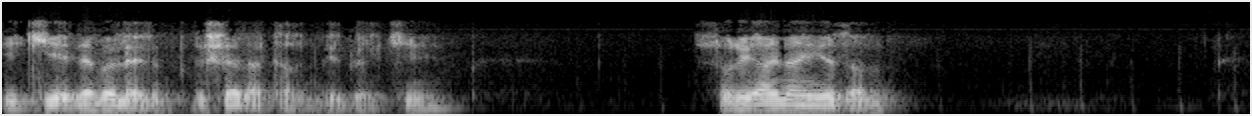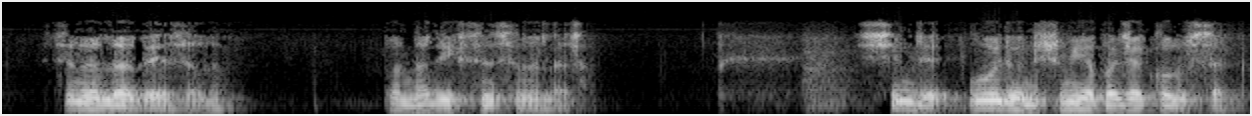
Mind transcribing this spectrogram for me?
2'ye de bölelim. Dışarı atalım 1 bölü 2. Soruyu aynen yazalım. Sınırları da yazalım. Bunlar x'in sınırları. Şimdi u dönüşümü yapacak olursak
